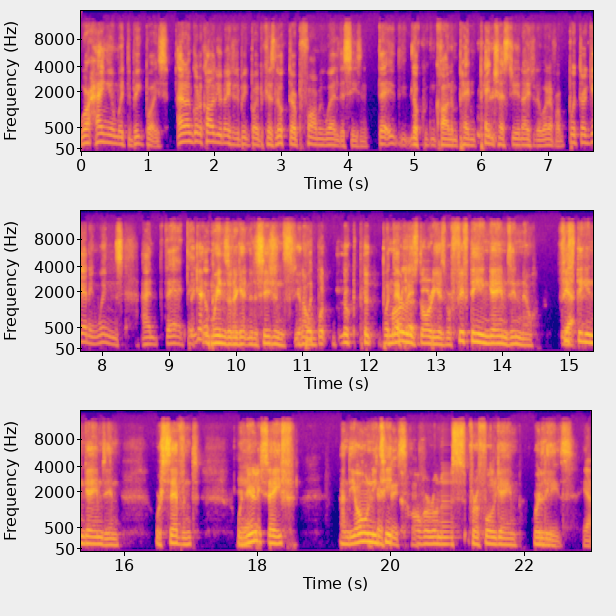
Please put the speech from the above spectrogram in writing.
we're hanging with the big boys, and I'm going to call United a big boy because look, they're performing well this season. They, look, we can call them Pen mm. Penchester United or whatever, but they're getting wins and they They're getting look, wins and they're getting the decisions, you know. But- But, look, the, but moral of the story is we're 15 games in now. Yeah. 15 games in. We're seventh. We're Yeah. nearly safe. And the only team that overrun us for a full game were Leeds. leads. Yeah,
